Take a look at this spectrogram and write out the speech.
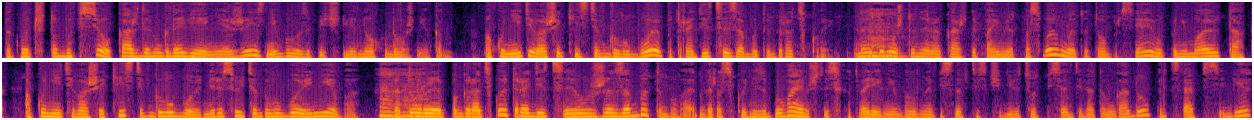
Так вот, чтобы все, каждое мгновение жизни было запечатлено художником. Окуните ваши кисти в голубое по традиции забытой городской. Но я думаю, что, наверное, каждый поймет по-своему этот образ. Я его понимаю так. Окуните ваши кисти в голубое, нарисуйте голубое небо, угу. которое по городской традиции уже забыто бывает. Городской не забываем, что стихотворение было написано в 1959 году. Представьте себе,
